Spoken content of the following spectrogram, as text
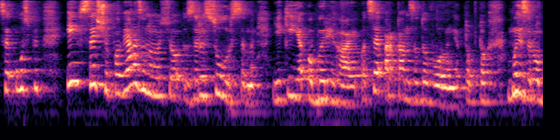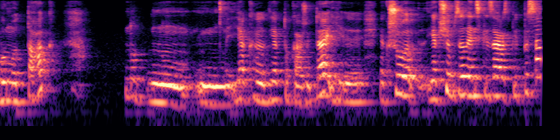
це успіх, і все, що пов'язано з ресурсами, які я оберігаю. Оце аркан задоволення. Тобто ми зробимо так. Ну, ну як, як то кажуть, да? е, якщо, якщо б Зеленський зараз підписав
